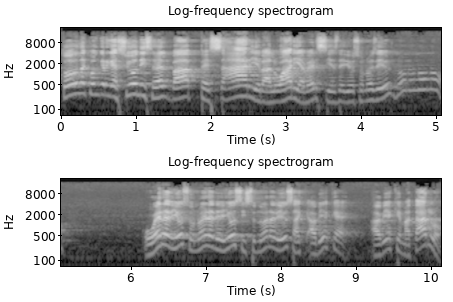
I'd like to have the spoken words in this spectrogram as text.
toda la congregación de Israel va a pesar y evaluar y a ver si es de Dios o no es de Dios. No, no, no, no. O era Dios o no era de Dios. Y si no era de Dios, había que, había que matarlo.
